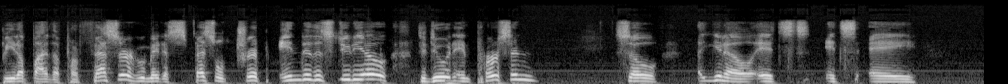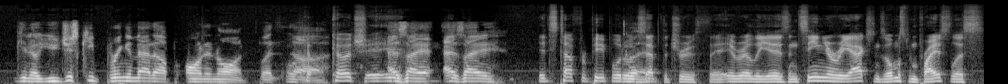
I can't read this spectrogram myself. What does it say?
beat up by the professor who made a special trip into the studio to do it in person. So, you know, it's it's a you know you just keep bringing that up on and on. But well, uh, coach, it, as I as I, it's tough for people to accept the truth. It really is, and seeing your reactions almost been priceless.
